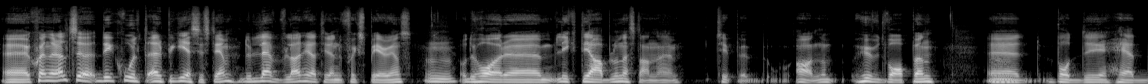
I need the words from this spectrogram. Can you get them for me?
Eh, generellt så är det ett coolt RPG-system. Du levlar hela tiden, du får experience. Mm. Och du har, eh, likt Diablo nästan, eh, typ eh, ja, huvudvapen, Mm. eh, body, head,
